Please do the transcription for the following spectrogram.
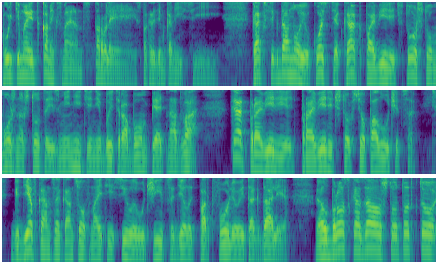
Ultimate Comics Man, 100 рублей с покрытием комиссии. Как всегда ною. Костя, как поверить в то, что можно что-то изменить и не быть рабом 5 на 2? Как проверить, проверить что все получится? Где в конце концов найти силы учиться, делать портфолио и так далее? Элбро сказал, что тот, кто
